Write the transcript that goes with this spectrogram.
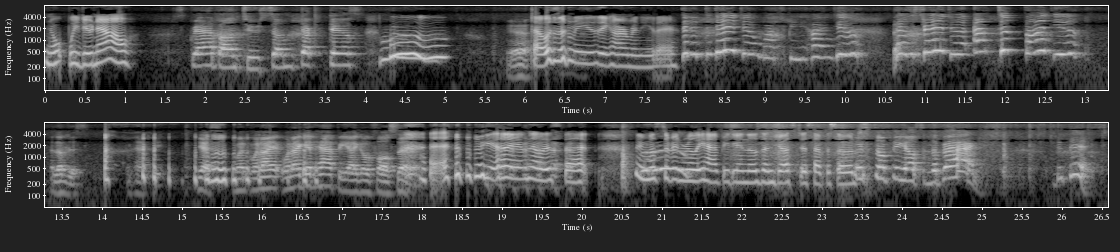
Nope, we do now. Let's grab onto some DuckTales. Woo! Yeah. That was amazing harmony there. Danger, watch behind you. There's a stranger out to find you. I love this. I'm happy. Yes, when, when I when I get happy, I go falsetto. yeah, I have noticed that. We must have been really happy doing those injustice episodes. There's something else in the bag. Look at this?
